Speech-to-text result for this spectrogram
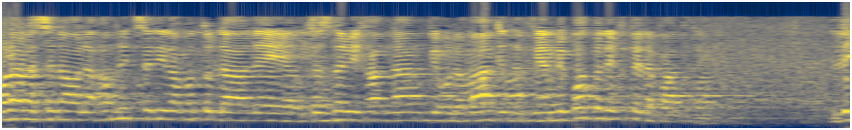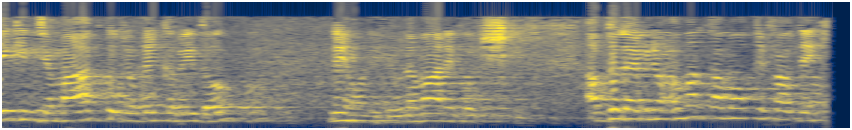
مولانا ثنا اللہ امرتسری رحمۃ اللہ علیہ اور غزنوی خاندان کے علماء کے درمیان میں بہت بڑے اختلافات ہیں لیکن جماعت کو جو ہے کبھی دو نہیں ہونے کی علماء نے کوشش کی۔ عبداللہ بن عمر کا موقف آپ دیکھیں۔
